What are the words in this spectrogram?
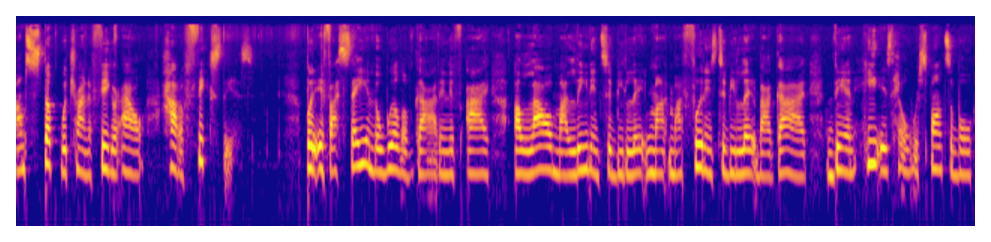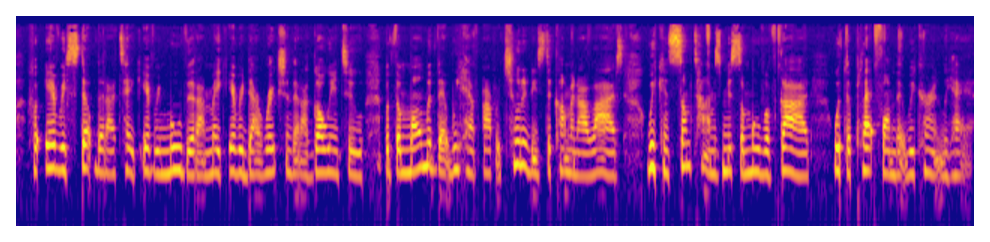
I'm stuck with trying to figure out how to fix this. But if I stay in the will of God and if I allow my leading to be led, my, my footings to be led by God, then He is held responsible for every step that I take, every move that I make, every direction that I go into. But the moment that we have opportunities to come in our lives, we can sometimes miss a move of God with the platform that we currently have.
